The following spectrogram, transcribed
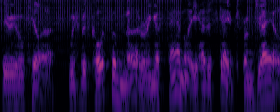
serial killer, which was caught for murdering a family, has escaped from jail.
